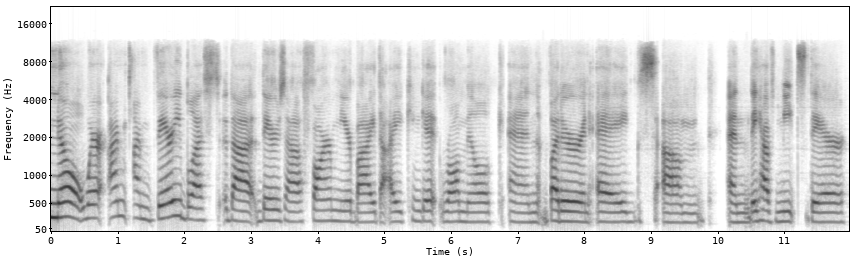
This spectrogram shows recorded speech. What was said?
no, where I'm I'm very blessed that there's a farm nearby that I can get raw milk and butter and eggs. Um, and they have meats there.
